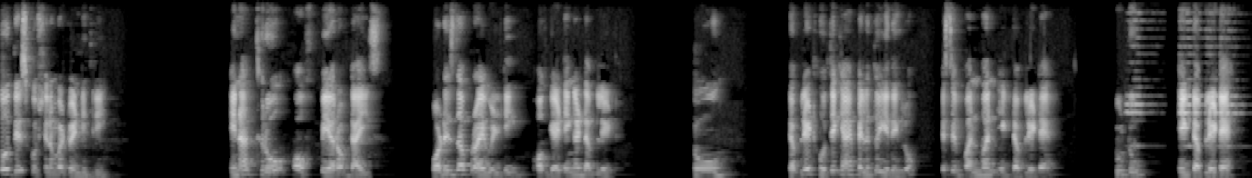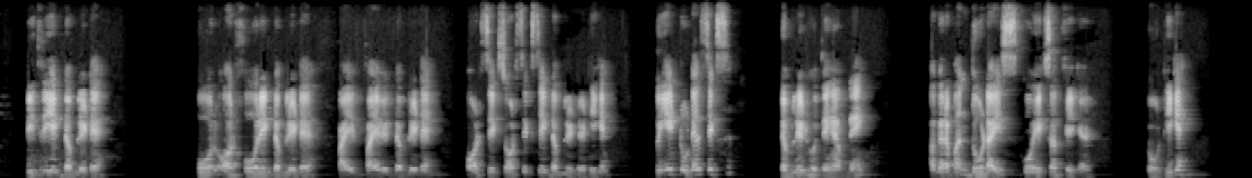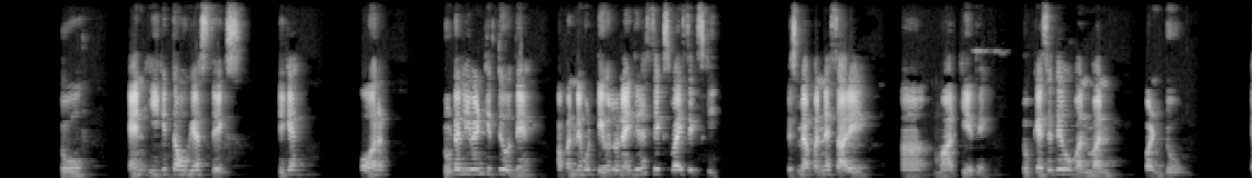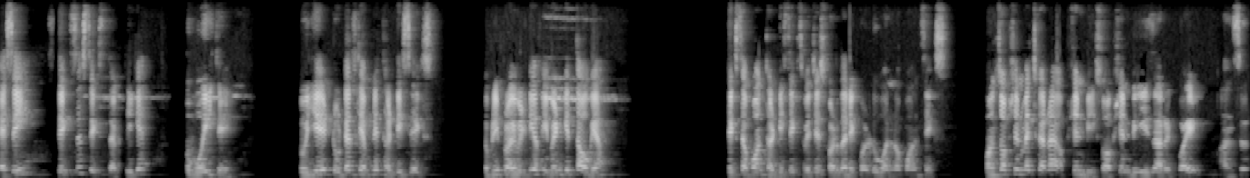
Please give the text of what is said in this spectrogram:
So this question number 23. In a throw of pair of dice, what is the probability of getting a doublet? तो doublet होते क्या है पहले तो ये देख लो जैसे वन वन एक डबलेट है टू टू एक डबलेट है थ्री थ्री एक डबलेट है फोर और फोर एक डबलेट है फाइव फाइव एक डबलेट है और सिक्स और सिक्स एक डबलेट है ठीक है तो ये टोटल सिक्स डबलेट होते हैं अपने अगर अपन दो डाइस को एक साथ फेंकें तो ठीक है। तो एन ई e कितना हो गया? सिक्स ठीक है? और टोटल इवेंट कितने होते हैं? अपन ने वो टेबल बनाई थी ना सिक्स बाई सिक्स की। जिसमें अपन ने सारे मार्क किए थे। तो कैसे थे वो? वन वन वन टू ऐसे ही सिक्स से सिक्स तक, ठीक है? तो वही थे। तो ये टोटल थे अपने थर्टी सिक्स तो अपनी प्रोबेबिलिटी ऑफ़ इवेंट कितना हो गया? Six upon thirty six which is further equal to one upon six कौन सा ऑप्शन मैच कर रहा है? Option B so option B is are required answer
